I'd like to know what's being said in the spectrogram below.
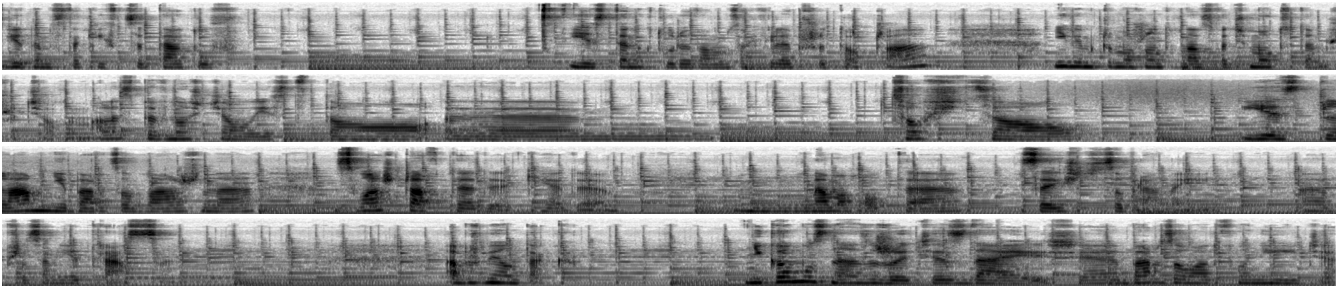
Jeden z takich cytatów jest ten, który Wam za chwilę przytoczę. Nie wiem, czy można to nazwać mottem życiowym, ale z pewnością jest to em, coś, co jest dla mnie bardzo ważne, zwłaszcza wtedy, kiedy mm, mam ochotę zejść z obranej e, przeze mnie trasy. A brzmią tak. Nikomu z nas życie, zdaje się, bardzo łatwo nie idzie.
